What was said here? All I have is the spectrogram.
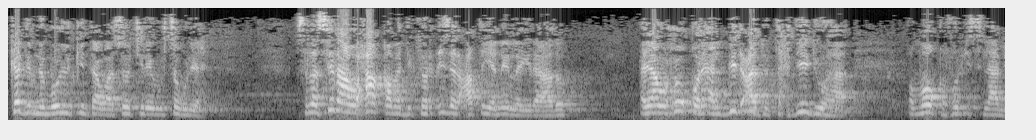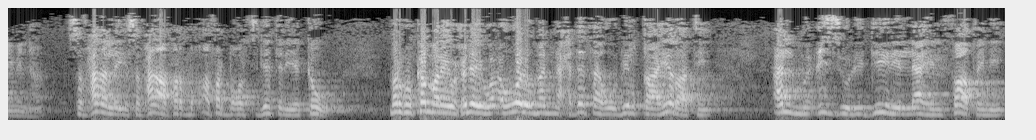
kadibna mooyidka intaa waa soo jiray buu isagu leeyahay isla sidaa waxaa qaba doctor cisan caiya nin la yidhaahdo ayaa wuxuu qoray albidcatu taxdiiduha wa mowqif lislaami minha safxada l safxada afar boqol sideetan iyo ko markuu ka maray wuxuu leeyay wa awalu man axdathahu bilqaahirati almucizu lidiin illahi alfaatimi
